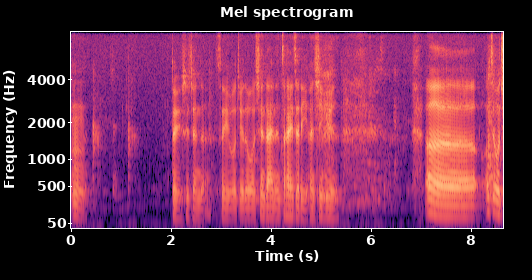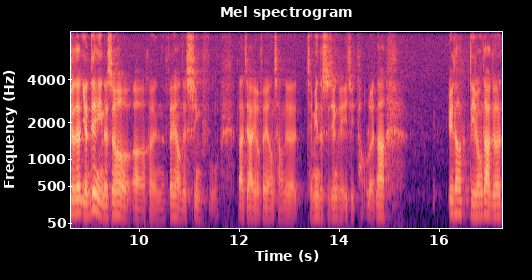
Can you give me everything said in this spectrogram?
嗯这个打是真打，对，是真的。所以我觉得我现在能站在这里很幸运。呃，而且我觉得演电影的时候，呃，很非常的幸福，大家有非常长的前面的时间可以一起讨论。那遇到狄龙大哥，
